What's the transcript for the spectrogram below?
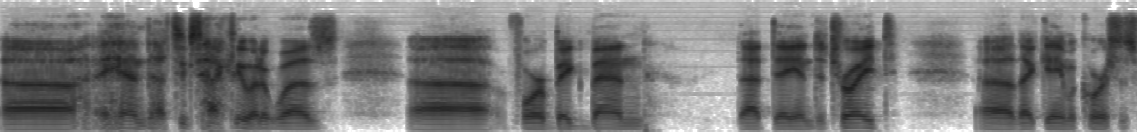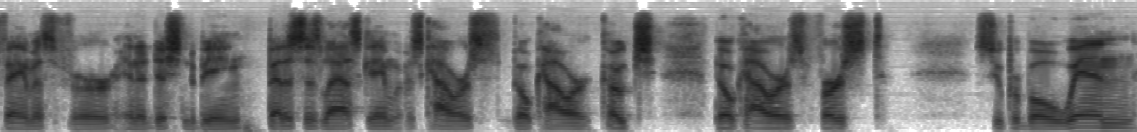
Uh, and that's exactly what it was uh, for Big Ben that day in Detroit. Uh, that game, of course, is famous for, in addition to being Bettis's last game, it was Cowher's, Bill Cowher, coach Bill Cowher's first Super Bowl win.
